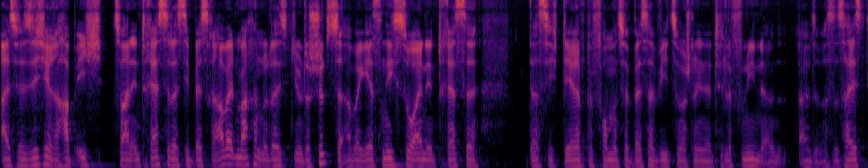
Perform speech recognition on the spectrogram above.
Als Versicherer habe ich zwar ein Interesse, dass sie bessere Arbeit machen oder dass ich die unterstütze, aber jetzt nicht so ein Interesse, dass ich deren Performance verbessere, wie zum Beispiel in der Telefonie. Also was das heißt,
